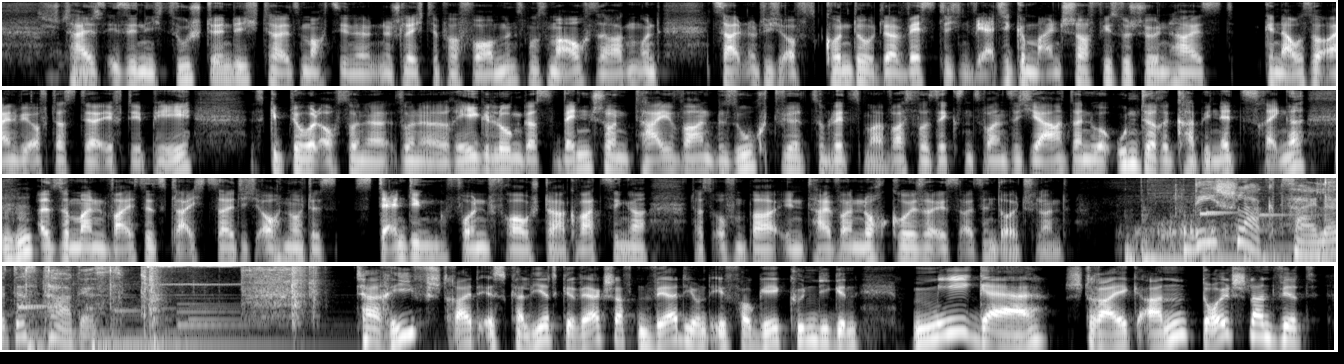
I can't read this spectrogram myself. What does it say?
teils ist sie nicht zuständig, teils macht sie eine, eine, schlechte Performance, muss man auch sagen und zahlt natürlich aufs Konto der westlichen Wertegemeinschaft, wie es so schön heißt, genauso ein wie auf das der FDP. Es gibt ja wohl auch so eine, so eine Regelung, dass wenn schon Taiwan besucht wird, zum letzten Mal war es vor 26 Jahren, dann nur untere Kabinettsränge. Mhm. Also man weiß jetzt gleichzeitig auch noch das Standing von Frau Stark-Watzinger, das offenbar in Taiwan noch größer ist als in Deutschland. Die Schlagzeile des Tages. Tarifstreit eskaliert. Gewerkschaften Verdi und EVG kündigen Mega-Streik an. Deutschland wird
